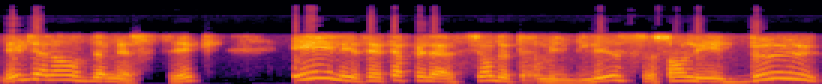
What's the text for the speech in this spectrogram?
les violences domestiques, et les interpellations d'automobilistes, ce sont les deux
